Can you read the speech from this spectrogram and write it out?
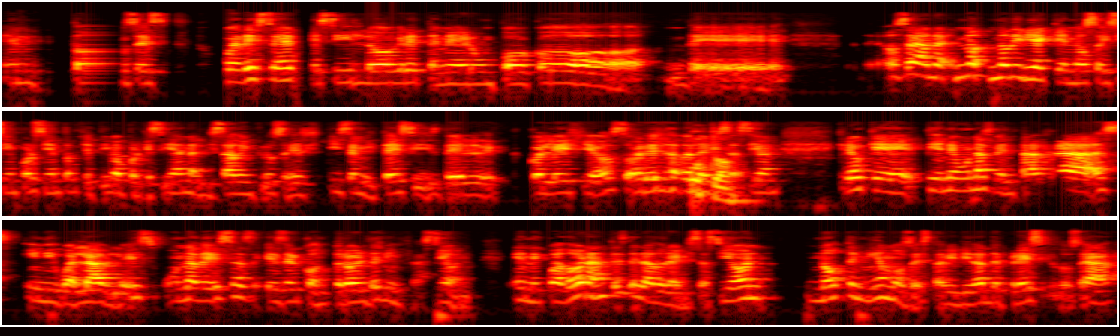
Entonces, puede ser que sí logre tener un poco de o sea, no, no, diría que no soy 100% objetiva porque sí he analizado, incluso hice mi tesis del colegio sobre la dolarización. Creo que tiene unas ventajas inigualables. Una de esas es el control de la inflación. En Ecuador, antes de la dolarización, no teníamos estabilidad de precios. O sea,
